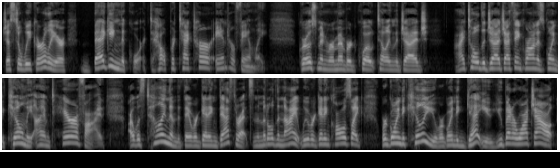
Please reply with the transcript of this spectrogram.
just a week earlier, begging the court to help protect her and her family. Grossman remembered, quote, telling the judge, I told the judge, I think Ron is going to kill me. I am terrified. I was telling them that they were getting death threats in the middle of the night. We were getting calls like, We're going to kill you. We're going to get you. You better watch out.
